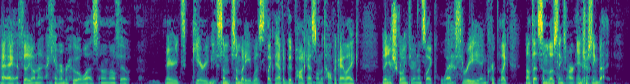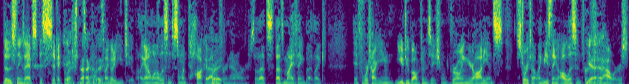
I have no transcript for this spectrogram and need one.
I, I- feel you on that. I can't remember who it was. I don't know if it maybe it's Gary. Some somebody was like they have a good podcast on the topic I like, but then you're scrolling through and it's like Web three and crypto. Like, not that some of those things aren't interesting, but those things I have specific questions about. Exactly. If I go to YouTube, like I don't want to listen to someone talk about it for an hour. So that's that's my thing. But like. If we're talking YouTube optimization, growing your audience, storytelling, like these things, I'll listen for a few hours.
